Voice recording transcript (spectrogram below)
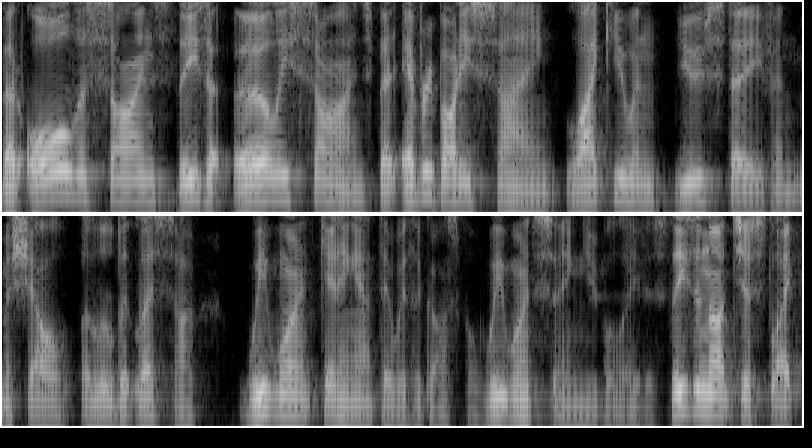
but all the signs, these are early signs, but everybody's saying, like you and you, Steve, and Michelle a little bit less so, we weren't getting out there with the gospel. We weren't seeing new believers. These are not just like,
